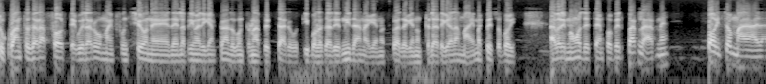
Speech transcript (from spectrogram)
su quanto sarà forte quella Roma in funzione della prima di campionato contro un avversario tipo la Salernitana che è una squadra che non te la regala mai, ma questo poi avremo modo e tempo per parlarne. Poi insomma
